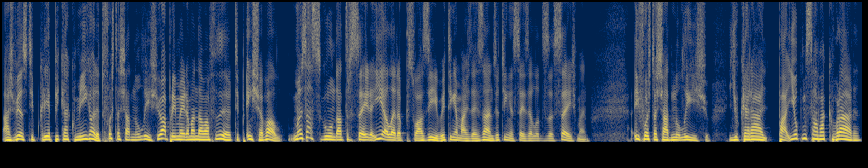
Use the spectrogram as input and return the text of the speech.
Às vezes, tipo, queria picar comigo, olha, tu foste achado no lixo. Eu à primeira mandava a fazer, tipo, em chavalo. Mas à segunda, à terceira, e ela era persuasiva e tinha mais 10 anos, eu tinha 6, ela 16, mano e foste achado no lixo. E o caralho, pá, e eu começava a quebrar.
